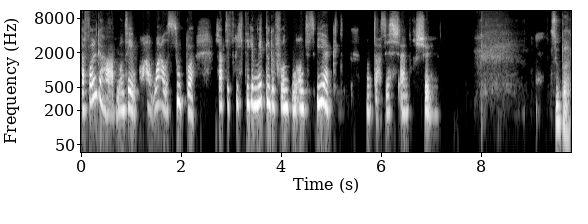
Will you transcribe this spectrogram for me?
Erfolge haben und sehen, oh, wow, super, ich habe das richtige Mittel gefunden und es wirkt. Und das ist einfach schön. Super.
